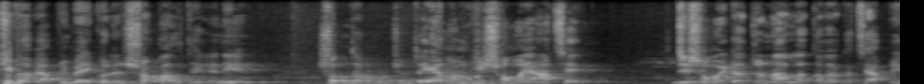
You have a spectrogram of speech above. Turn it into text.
কীভাবে আপনি ব্যয় করলেন? সকাল থেকে নিয়ে সন্ধ্যা পর্যন্ত। এমন কি সময় আছে, যে সময়টার জন্য আল্লাহ তালার কাছে আপনি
